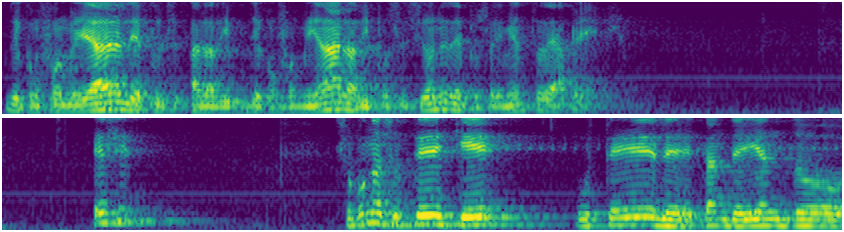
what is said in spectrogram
de conformidad a, de conformidad a las disposiciones del procedimiento de apremio. Es decir, Supónganse ustedes que ustedes les están debiendo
